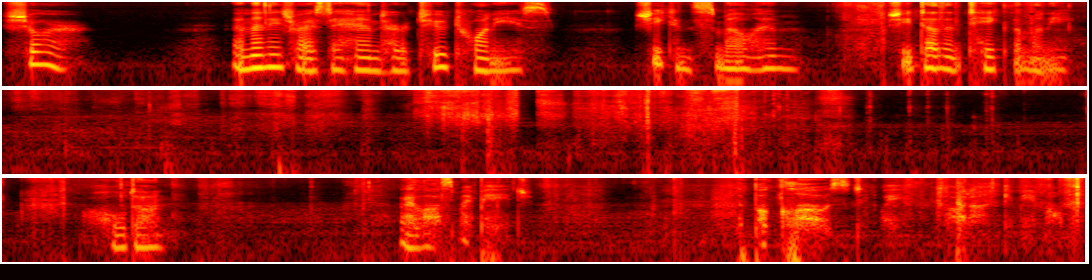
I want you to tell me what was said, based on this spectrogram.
Sure. And then he tries to hand her two twenties. She can smell him. She doesn't take the money. Hold on. I lost my page. The book closed. Wait, hold on. Give me a moment.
